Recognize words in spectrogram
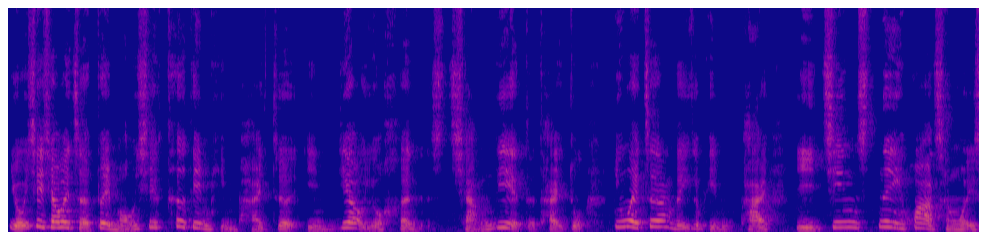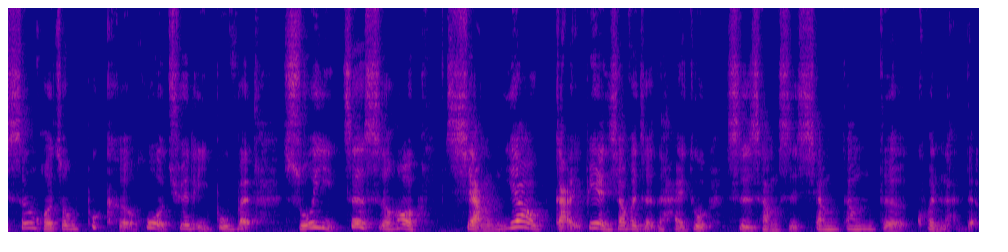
有一些消费者对某一些特定品牌的饮料有很强烈的态度，因为这样的一个品牌已经内化成为生活中不可或缺的一部分，所以这时候想要改变消费者的态度，事实上是相当的困难的。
